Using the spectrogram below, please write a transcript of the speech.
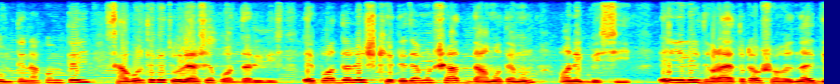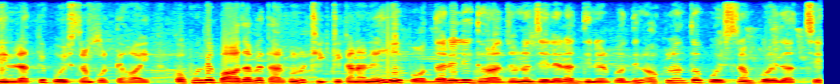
কমতে না কমতেই সাগর থেকে চলে আসে পদ্মার ইলিশ। এই পদ্মার ইলিশ খেতে যেমন স্বাদ, দামও তেমন অনেক বেশি। এই ইলিশ ধরা এতটাও সহজ নয়, দিনরাত্রি পরিশ্রম করতে হয়। কখন যে পাওয়া যাবে তার কোনো ঠিক ঠিকানা নেই। এই পদ্মার ইলিশ ধরার জন্য জেলেরা দিনের পর দিন অক্লান্ত পরিশ্রম করে যাচ্ছে।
